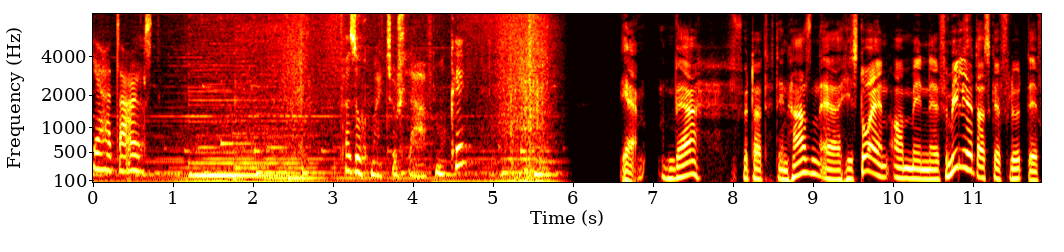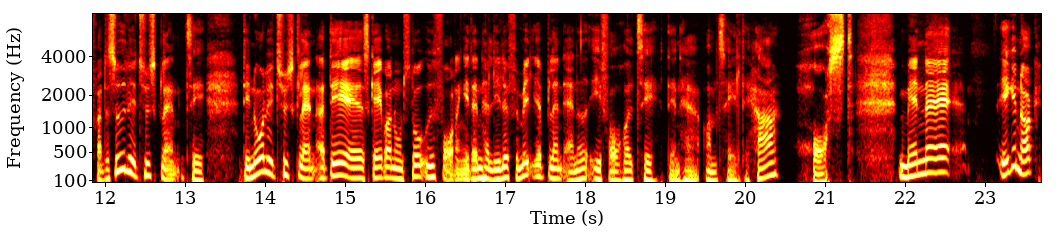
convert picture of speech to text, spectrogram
Hier hat er Angst. Versuch mal zu schlafen, okay? Ja, wer flytter den Hasen er historien om en øh, familie, der skal flytte øh, fra det sydlige Tyskland til det nordlige Tyskland, og det øh, skaber nogle store udfordringer i den her lille familie, blandt andet i forhold til den her omtalte har Horst. Men øh, ikke nok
